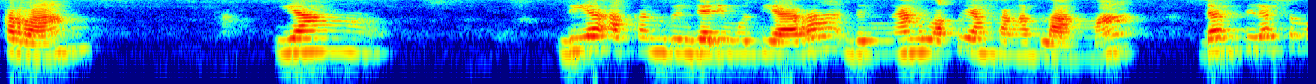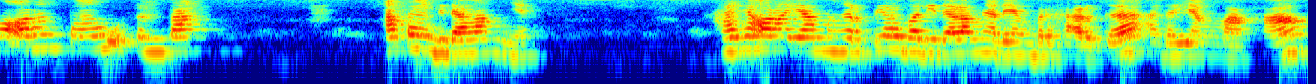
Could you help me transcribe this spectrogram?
kerang yang dia akan menjadi mutiara dengan waktu yang sangat lama dan tidak semua orang tahu tentang apa yang di dalamnya. Hanya orang yang mengerti bahwa di dalamnya ada yang berharga, ada yang mahal,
